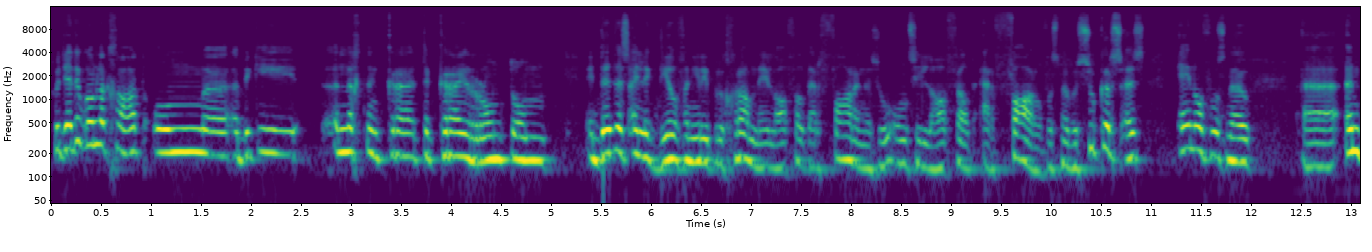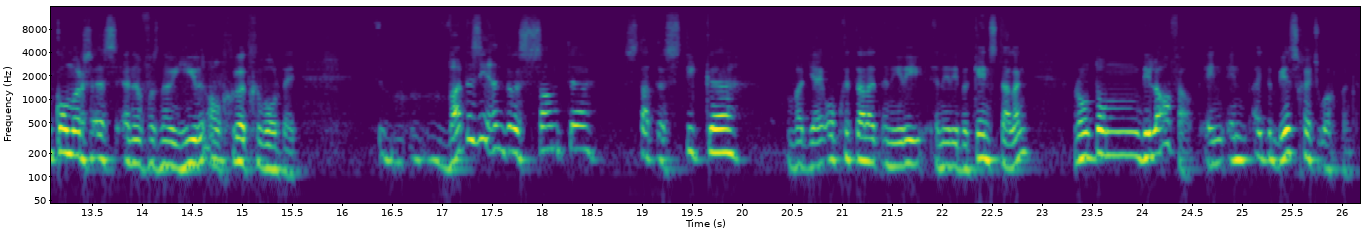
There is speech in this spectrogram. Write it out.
Goed, jy het 'n oomblik gehad om uh, 'n bietjie inligting kry, te kry rondom en dit is eintlik deel van hierdie program, nê, nee, Laagveld ervaring is hoe ons die Laagveld ervaar of ons nou besoekers is en of ons nou uh inkommers is en of ons nou hier al groot geword het. Wat is die interessante statistieke wat jy opgetel het in hierdie in hierdie bekendstelling rondom die Laagveld en en uit 'n besigheidsoogpunt?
